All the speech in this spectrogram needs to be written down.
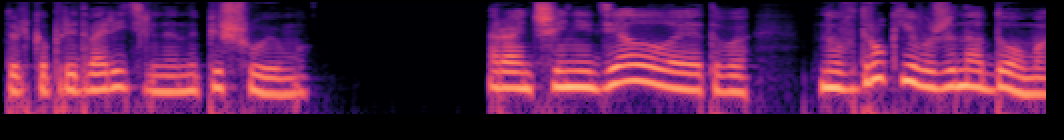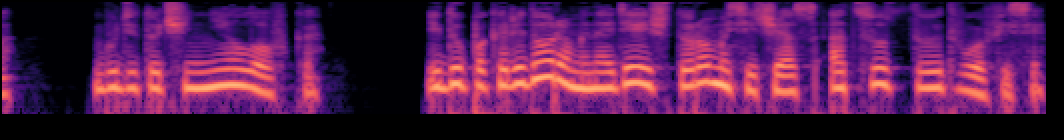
только предварительно напишу ему. Раньше не делала этого, но вдруг его жена дома. Будет очень неловко. Иду по коридорам и надеюсь, что Рома сейчас отсутствует в офисе.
